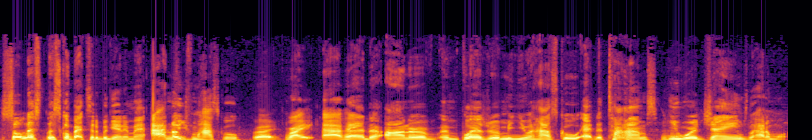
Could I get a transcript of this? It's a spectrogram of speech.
So let's let's go back to the beginning, man. I know you from high school. Right. Right. I've had the honor of, and pleasure of meeting you in high school. At the times, Mm-hmm. you were James Lattimore.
